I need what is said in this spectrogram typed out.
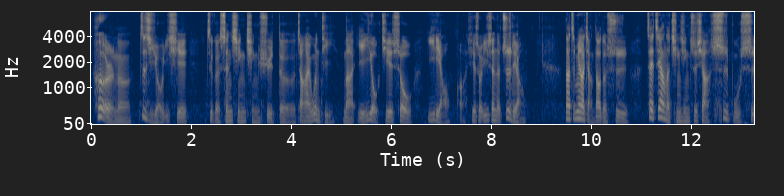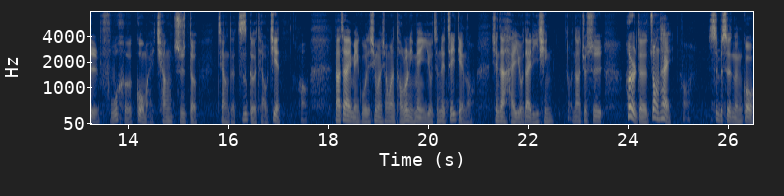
赫尔呢自己有一些。这个身心情绪的障碍问题，那也有接受医疗啊，接受医生的治疗。那这边要讲到的是，在这样的情形之下，是不是符合购买枪支的这样的资格条件？好，那在美国的新闻相关讨论里面，也有针对这一点哦，现在还有待厘清。那就是赫尔的状态，哦，是不是能够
